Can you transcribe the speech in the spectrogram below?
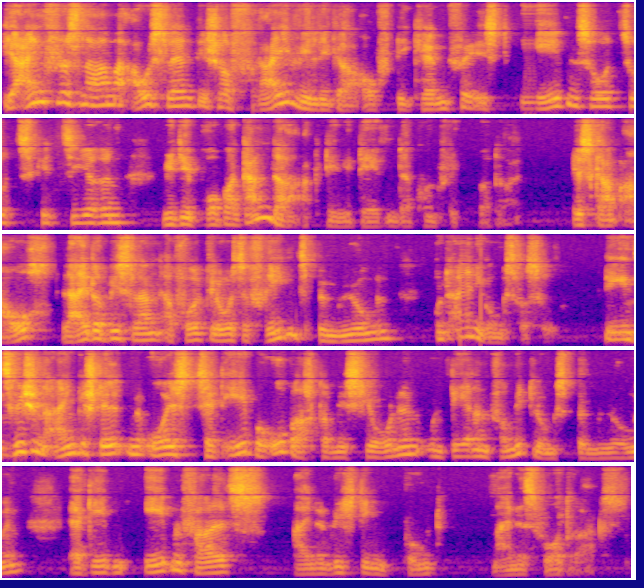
Die Einflussnahme ausländischer Freiwilliger auf die Kämpfe ist ebenso zu skizzieren wie die Propagandaaktivitäten der Konfliktparteien. Es gab auch leider bislang erfolglose Friedensbemühungen und Einigungsversuche. Die inzwischen eingestellten OSZE-Beobachtermissionen und deren Vermittlungsbemühungen ergeben ebenfalls einen wichtigen Punkt meines Vortrags.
